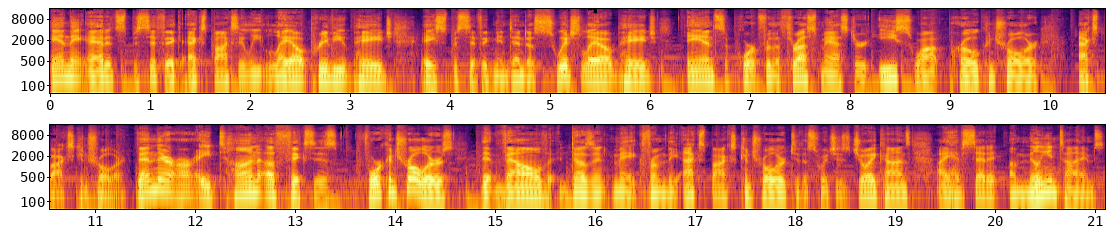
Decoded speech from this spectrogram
and they added specific Xbox Elite layout preview page, a specific Nintendo Switch layout page, and support for the Thrustmaster eSwap Pro controller, Xbox controller. Then there are a ton of fixes for controllers that Valve doesn't make. From the Xbox controller to the Switch's Joy-Cons, I have said it a million times.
